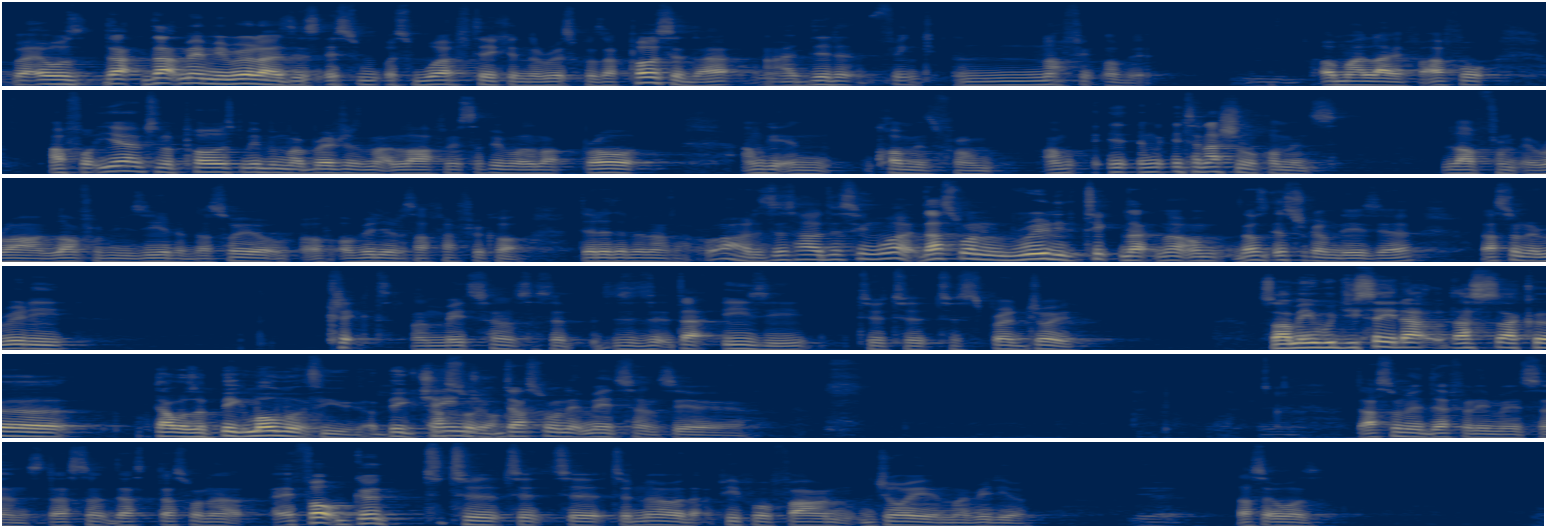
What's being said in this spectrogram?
but it was that, that made me realize it's, it's, it's worth taking the risk because I posted that and I didn't think nothing of it of my life. I thought, I thought, yeah, I'm trying to post. Maybe my brothers might laugh. And some people are like, bro, I'm getting comments from I'm, in- international comments. Love from Iran, love from New Zealand. I saw your, a, a video in South Africa. Da-da-da-da. I was like, wow, is this how this thing works? That's when really ticked that. No, um, that was Instagram days, yeah. That's when it really clicked and made sense. I said, is it that easy to, to, to spread joy? So I mean, would you say that that's like a that was a big moment for you, a big That's, what, that's when it made sense. Yeah, yeah. That's when it definitely made sense. That's that's that's when I, it felt good to, to, to, to know that people found joy in my video. yeah. That's what it was.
